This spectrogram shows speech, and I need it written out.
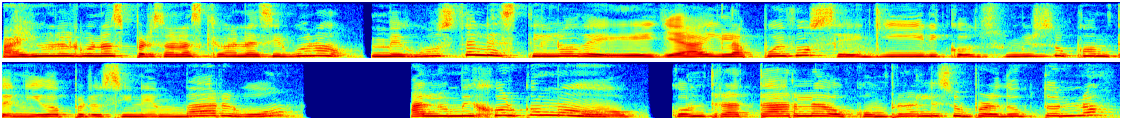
Hay algunas personas que van a decir, bueno, me gusta el estilo de ella y la puedo seguir y consumir su contenido, pero sin embargo, a lo mejor como contratarla o comprarle su producto, no.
